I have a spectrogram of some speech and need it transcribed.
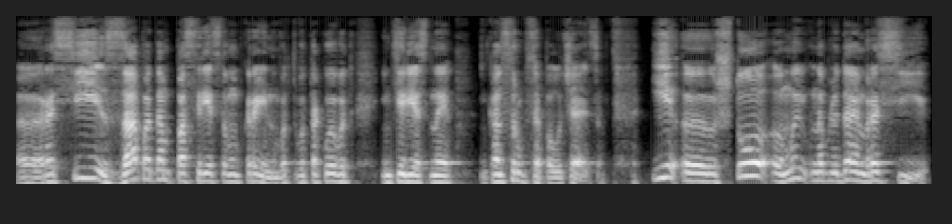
э, России с Западом посредством Украины. Вот, вот такой вот интересная конструкция получается. И э, что мы наблюдаем в России?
